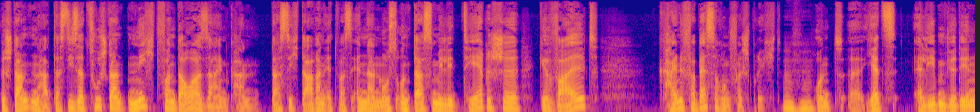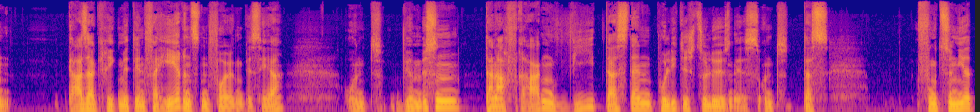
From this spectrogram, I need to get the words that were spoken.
bestanden hat, dass dieser Zustand nicht von Dauer sein kann, dass sich daran etwas ändern muss und dass militärische Gewalt keine Verbesserung verspricht. Mhm. Und äh, jetzt erleben wir den Gazakrieg mit den verheerendsten Folgen bisher. Und wir müssen danach fragen, wie das denn politisch zu lösen ist. Und das funktioniert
